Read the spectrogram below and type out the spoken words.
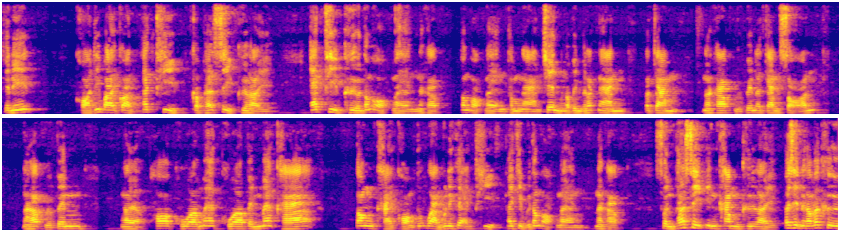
ทีนี้ขออธิบายก่อน active กับ passive คืออะไร active คือต้องออกแรงนะครับ ต้องออกแรงทำงาน เช่น เราเป็นพนักงานประจำนะครับ หรือเป็นอาจารย์สอนนะครับ หรือเป็นพ่อครัวแม่ครัวเป็นแม่ค้า ต้องขายของทุกวันพวกนี้คือ active active ไม่ต้องออกแรงนะครับ ส่วน passive income คืออะไร passive income ก็คือ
